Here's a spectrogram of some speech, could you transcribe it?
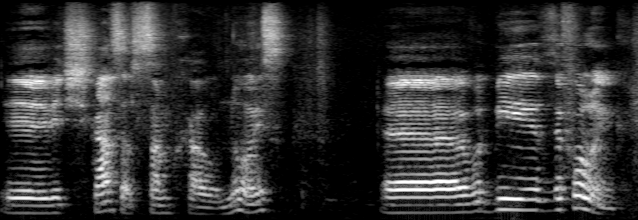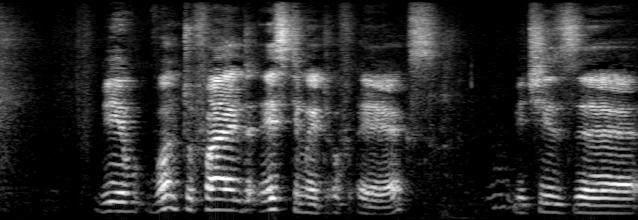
uh, which cancels somehow noise, uh, would be the following. We want to find estimate of x which is uh,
